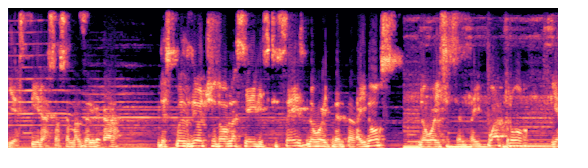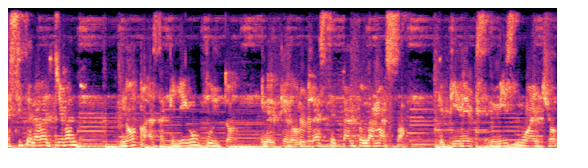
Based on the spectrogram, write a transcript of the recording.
y estiras, hace más delgada. Después de 8 doblas y hay 16, luego hay 32, luego hay 64 y así te la vas llevando, ¿no? Hasta que llega un punto en el que doblaste tanto la masa que tienes mismo ancho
